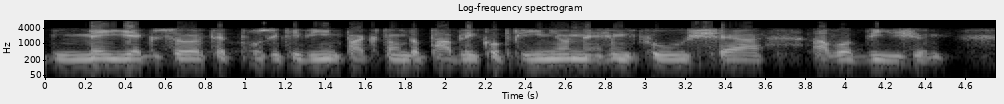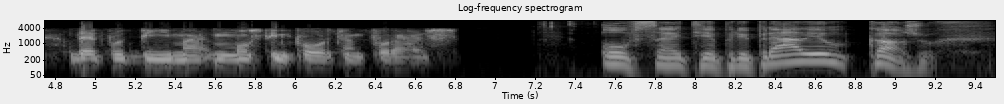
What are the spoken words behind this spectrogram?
may exert a positive impact on the public opinion and push our vision. That would be my, most important for us. Offside je pripravil Kožuh.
